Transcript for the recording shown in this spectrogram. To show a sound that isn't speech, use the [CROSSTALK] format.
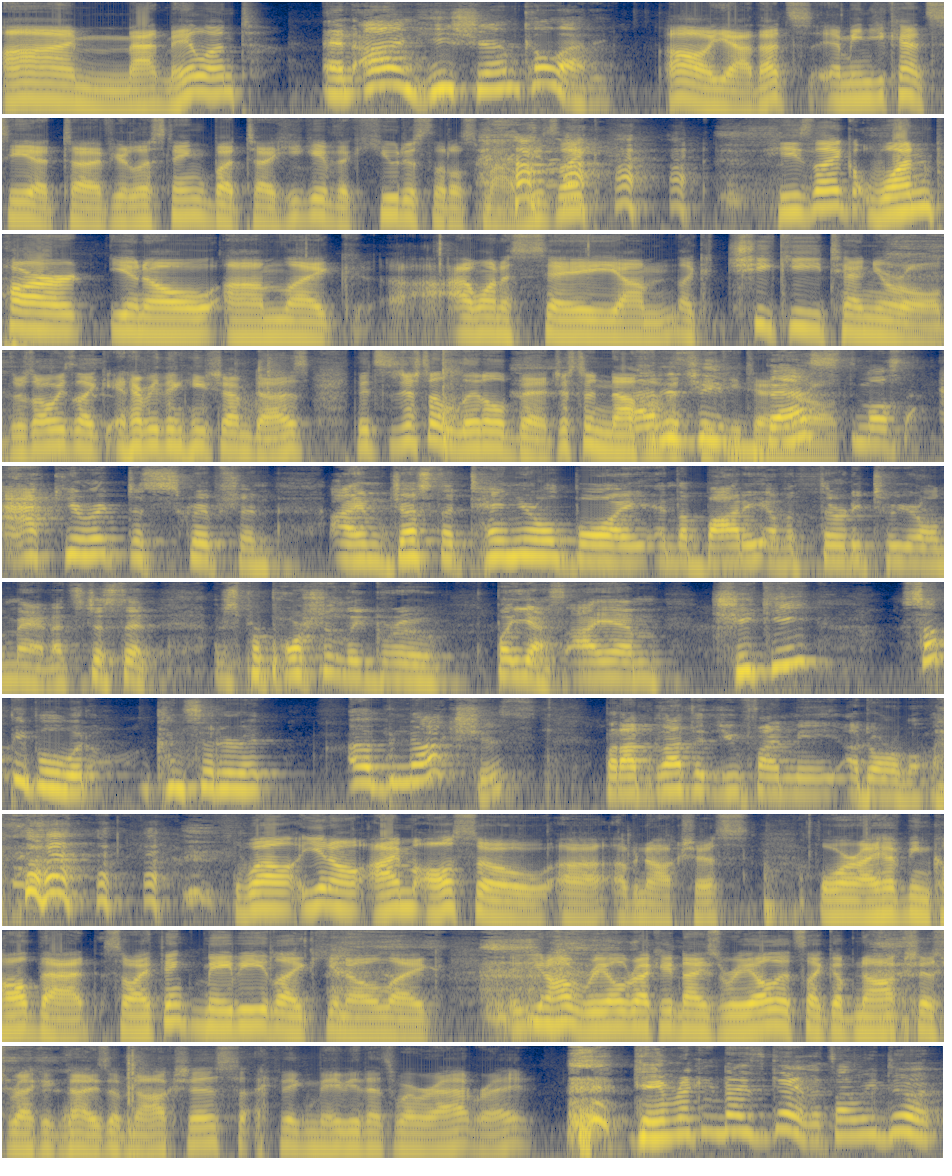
I'm Matt Malant. And I'm Hisham Kaladi. Oh yeah, that's. I mean, you can't see it uh, if you're listening, but uh, he gave the cutest little smile. He's like, [LAUGHS] he's like one part, you know, um, like I want to say, um, like cheeky ten year old. There's always like in everything Hisham does, it's just a little bit, just enough That of a is cheeky the ten year old. best, most accurate description. I am just a 10 year old boy in the body of a 32 year old man. That's just it. I just proportionately grew. But yes, I am cheeky. Some people would consider it obnoxious, but I'm glad that you find me adorable. [LAUGHS] Well, you know, I'm also uh, obnoxious, or I have been called that. So I think maybe like you know, like you know how real recognize real. It's like obnoxious recognize obnoxious. I think maybe that's where we're at, right? [LAUGHS] game recognize game. That's how we do it.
